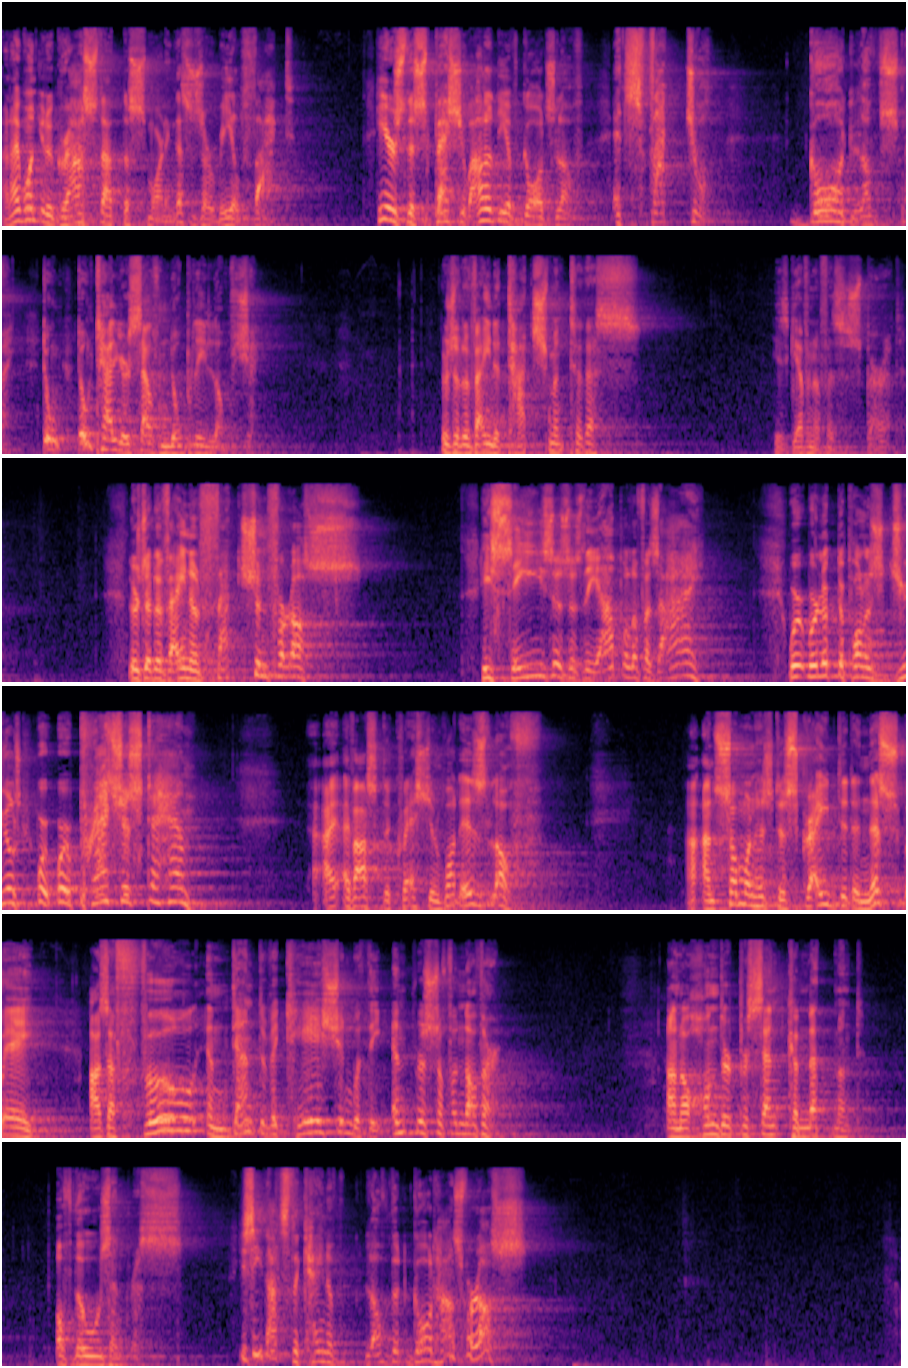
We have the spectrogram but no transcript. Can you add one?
And I want you to grasp that this morning. This is a real fact. Here's the speciality of God's love it's factual. God loves me. Don't, don't tell yourself nobody loves you. There's a divine attachment to this. He's given us His Spirit. There's a divine affection for us. He sees us as the apple of his eye. We're, we're looked upon as jewels. We're, we're precious to him. I, I've asked the question what is love? And someone has described it in this way as a full identification with the interests of another and a 100% commitment of those interests. You see, that's the kind of love that God has for us.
